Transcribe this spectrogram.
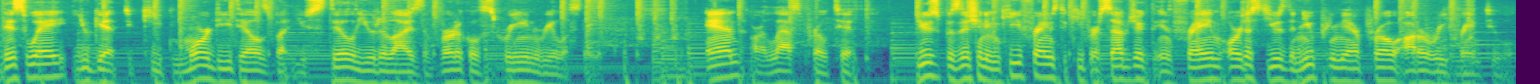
This way, you get to keep more details, but you still utilize the vertical screen real estate. And our last pro tip. Use positioning keyframes to keep your subject in frame or just use the new Premiere Pro Auto Reframe tool.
